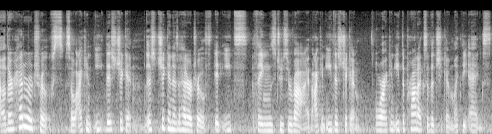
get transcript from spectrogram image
other heterotrophs. So I can eat this chicken. This chicken is a heterotroph. It eats things to survive. I can eat this chicken or I can eat the products of the chicken, like the eggs.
